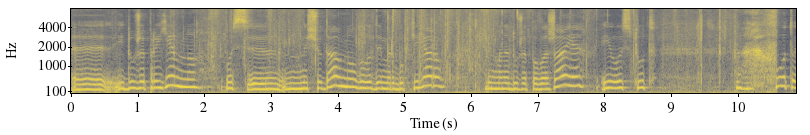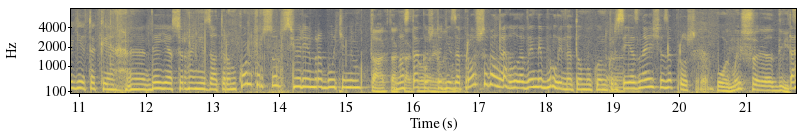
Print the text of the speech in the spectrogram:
Е, І дуже приємно. Ось е, нещодавно Володимир Бухтіяров, він мене дуже поважає. І ось тут фото є таке, е, де я з організатором конкурсу з Юрієм Рабутіним. Так, так, Вас так, також говорили. тоді запрошували, але ви не були на тому конкурсі. Я знаю, що запрошували. Ой, ми ж е, дивіться,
